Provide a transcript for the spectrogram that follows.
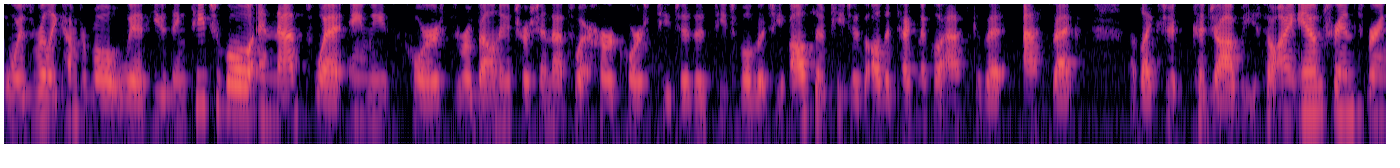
was really comfortable with using Teachable, and that's what Amy's course, Rebel Nutrition, that's what her course teaches is Teachable, but she also teaches all the technical aspects of like Kajabi. So I am transferring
